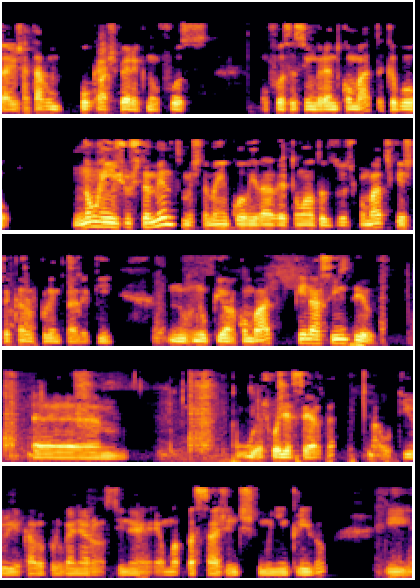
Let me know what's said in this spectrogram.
eu já estava um pouco à espera que não fosse, não fosse assim um grande combate, acabou não é injustamente, mas também a qualidade é tão alta dos outros combates que este acaba por entrar aqui no, no pior combate, que ainda assim teve uh, a escolha certa. Ah, o Theory acaba por ganhar o Cena, é uma passagem de testemunho incrível. E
